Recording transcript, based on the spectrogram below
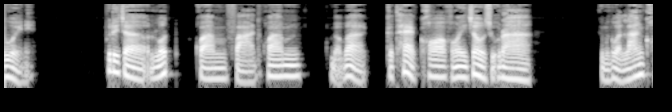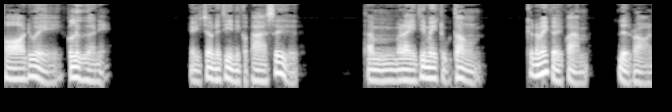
ด้วยเนี่ยเพื่อที่จะลด ความฝาดความแบบว่ากระแทกคอของไอ้เจ้าสุรา คือเหมันก็ว่าล้างคอด้วยเกลือเนี่ยไอ้เจ้าหน้าที่นี่ก็พาซื่อทำอะไรที่ไม่ถูกต้อง ก็ทำให้เกิดความเดือดร้อน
